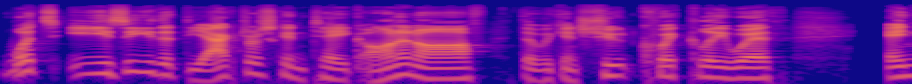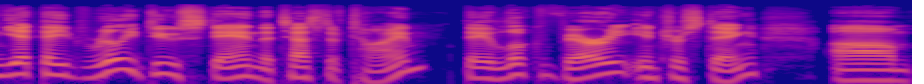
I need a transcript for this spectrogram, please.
what's easy that the actors can take on and off, that we can shoot quickly with. And yet they really do stand the test of time. They look very interesting. Um,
